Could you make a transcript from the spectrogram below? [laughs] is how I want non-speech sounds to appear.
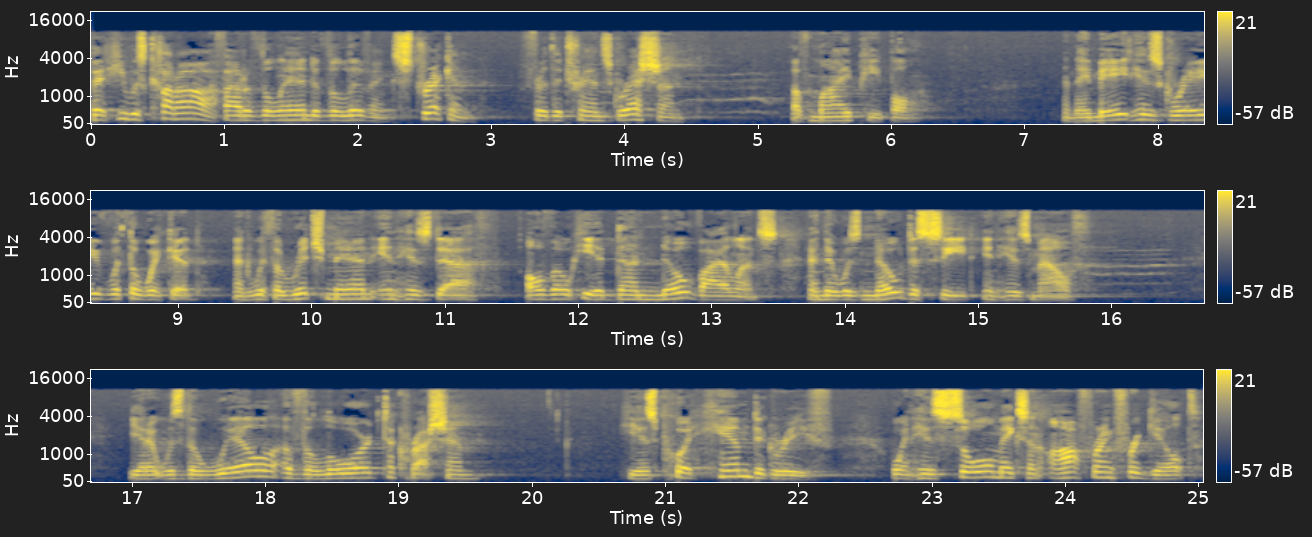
that he was cut off out of the land of the living, stricken for the transgression of my people. And they made his grave with the wicked and with a rich man in his death, although he had done no violence and there was no deceit in his mouth. Yet it was the will of the Lord to crush him. He has put him to grief when his soul makes an offering for guilt.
